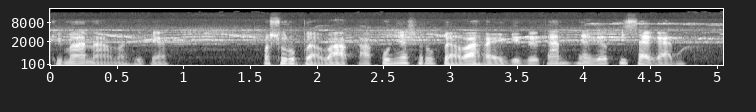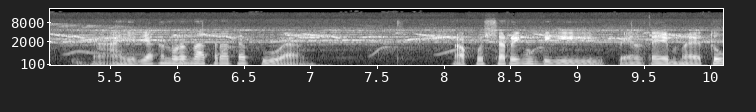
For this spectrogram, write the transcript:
gimana maksudnya? Kok suruh bawa akunya suruh bawa kayak gitu kan. Ya nggak bisa kan. Nah akhirnya kan orang rata-rata buang. Aku sering di PLTMH itu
